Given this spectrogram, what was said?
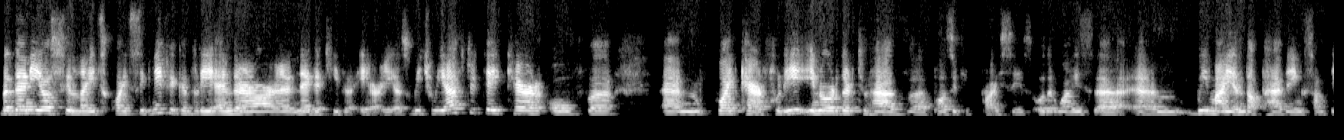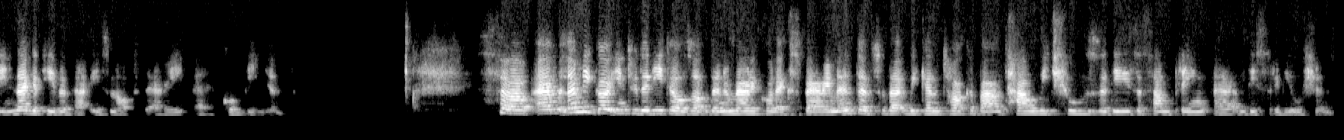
but then it oscillates quite significantly and there are negative areas, which we have to take care of uh, um, quite carefully in order to have uh, positive prices. Otherwise, uh, um, we might end up having something negative that is not very uh, convenient. So um, let me go into the details of the numerical experiment and so that we can talk about how we choose these sampling um, distributions.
